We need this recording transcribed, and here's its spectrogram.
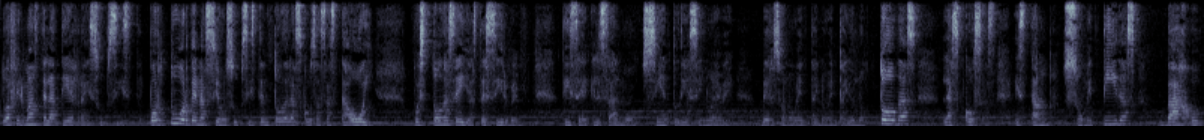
Tú afirmaste la tierra y subsiste. Por tu ordenación subsisten todas las cosas hasta hoy pues todas ellas te sirven, dice el Salmo 119, verso 90 y 91. Todas las cosas están sometidas bajo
